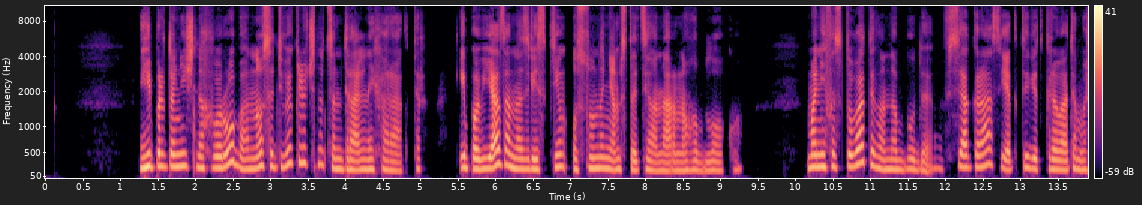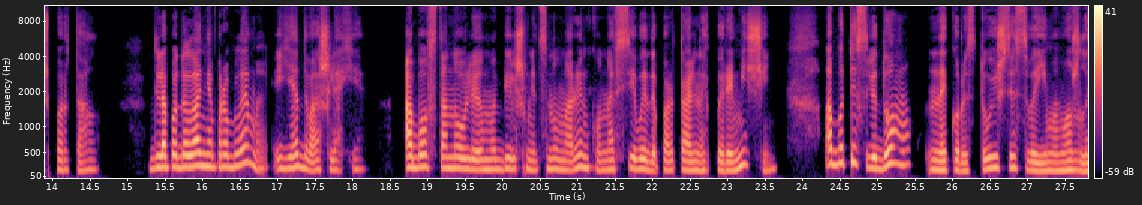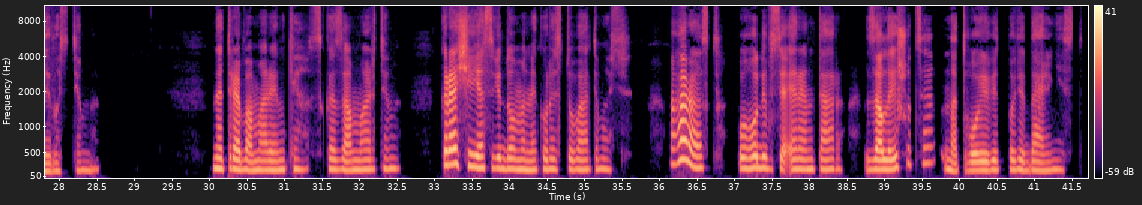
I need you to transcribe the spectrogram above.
Гіпертонічна хвороба носить виключно центральний характер і пов'язана з різким усуненням стаціонарного блоку. Маніфестувати вона буде всяк раз, як ти відкриватимеш портал. Для подолання проблеми є два шляхи або встановлюємо більш міцну маринку на всі види портальних переміщень, або ти свідомо не користуєшся своїми можливостями. Не треба, Маринки, сказав Мартін. Краще я свідомо не користуватимусь. Гаразд, погодився Ерентар, залишу це на твою відповідальність.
